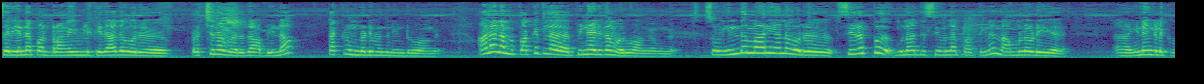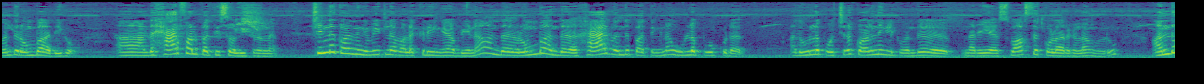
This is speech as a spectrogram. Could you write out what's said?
சரி என்ன பண்ணுறாங்க இவங்களுக்கு ஏதாவது ஒரு பிரச்சனை வருதா அப்படின்னா டக்குனு முன்னாடி வந்து நின்றுவாங்க ஆனால் நம்ம பக்கத்தில் பின்னாடி தான் வருவாங்க அவங்க. ஸோ இந்த மாதிரியான ஒரு சிறப்பு குணாதிசயம்லாம் பார்த்தீங்கன்னா நம்மளுடைய இனங்களுக்கு வந்து ரொம்ப அதிகம். அந்த ஹேர் ஃபால் பற்றி சொல்லிட்டு இருந்தேன். சின்ன குழந்தைங்க வீட்டில் வளர்க்குறீங்க அப்படின்னா அந்த ரொம்ப அந்த ஹேர் வந்து பார்த்தீங்கன்னா உள்ளே போகக்கூடாது. அது உள்ளே போச்சுன்னா குழந்தைங்களுக்கு வந்து நிறைய சுவாச கோளாறுகள்லாம் வரும். அந்த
